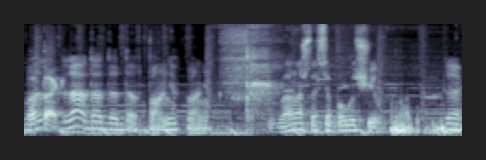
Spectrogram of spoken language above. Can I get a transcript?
Вот так. Да, да, да, да, вполне, вполне. Главное, что все получил. Да.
